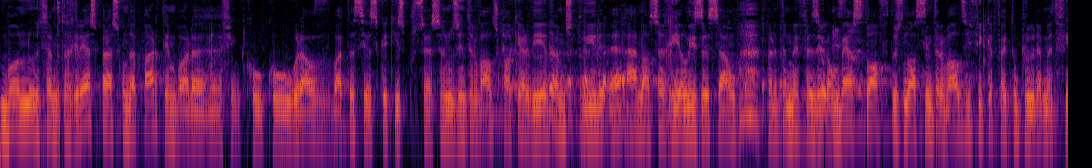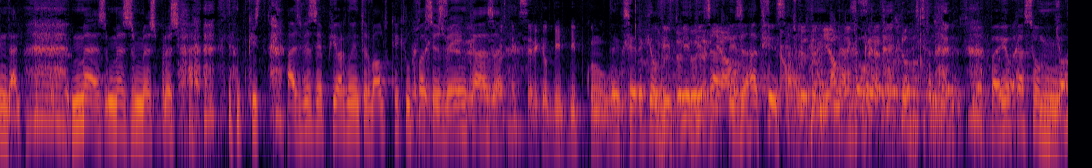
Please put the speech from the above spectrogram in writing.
Bom, estamos de regresso para a segunda parte, embora, enfim, com, com o grau de debate aceso que aqui se processa nos intervalos, qualquer dia vamos pedir à à nossa realização para também fazer um best-of dos nossos intervalos e fica feito o programa de fim de ano. Mas, mas, mas para já, porque isto às vezes é pior no intervalo do que aquilo que Mas vocês veem em casa. Mas tem que ser aquele bip-bip com o- Tem que ser aquele bip-bip, exato, Daniel. exato, Não, exato. as coisas do Daniel tem que ser. Pá, eu cá sou melhor,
